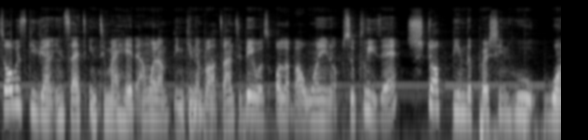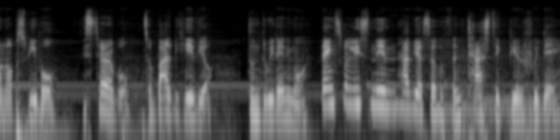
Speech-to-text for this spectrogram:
to always give you an insight into my head and what I'm thinking about. And today was all about one up. So please, eh, stop being the person who one ups people. It's terrible. It's a bad behavior. Don't do it anymore. Thanks for listening. Have yourself a fantastic, beautiful day.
